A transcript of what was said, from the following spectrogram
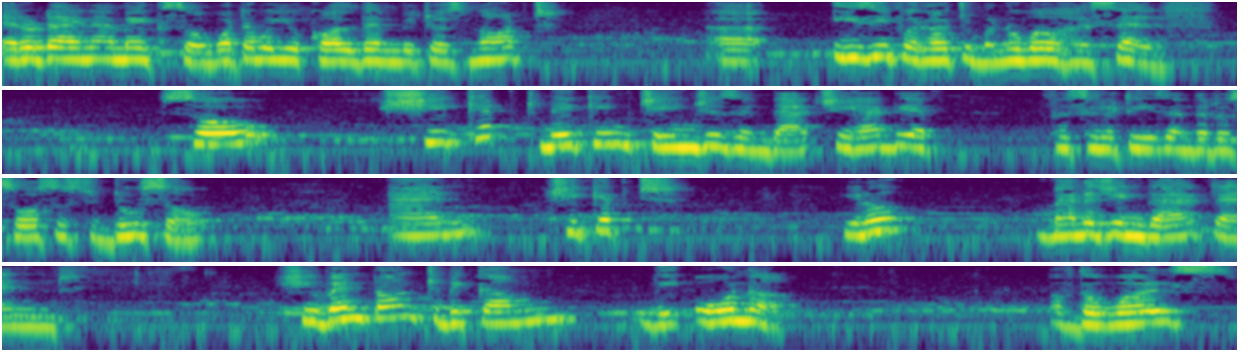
aerodynamics or whatever you call them, which was not uh, easy for her to maneuver herself. So she kept making changes in that. She had the facilities and the resources to do so. And she kept, you know, managing that. And she went on to become the owner of the world's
